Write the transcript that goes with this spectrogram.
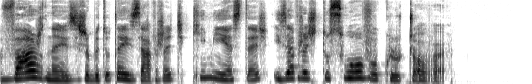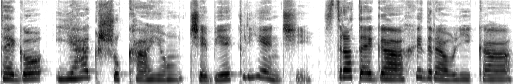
Ważne jest, żeby tutaj zawrzeć, kim jesteś i zawrzeć tu słowo kluczowe tego, jak szukają ciebie klienci. Stratega, hydraulika,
